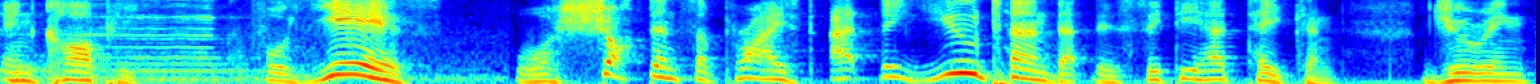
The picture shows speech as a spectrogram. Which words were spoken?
in Carpi for years were shocked and surprised at the U-turn that the city had taken during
